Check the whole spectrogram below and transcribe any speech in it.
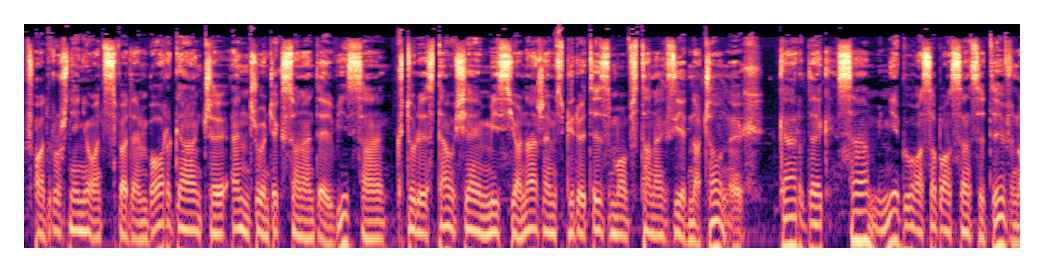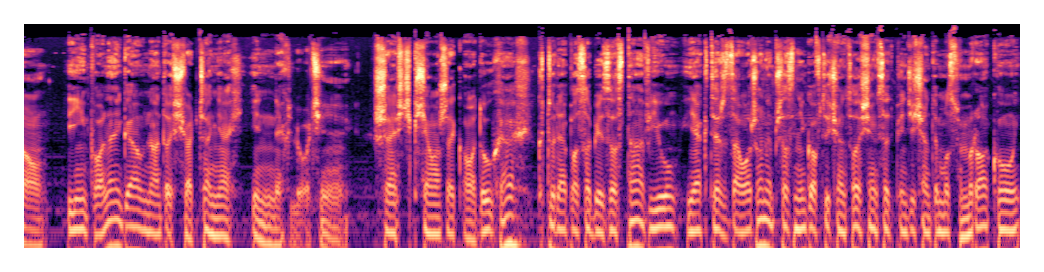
W odróżnieniu od Swedenborga czy Andrew Jacksona Davisa, który stał się misjonarzem spirytyzmu w Stanach Zjednoczonych, Kardec sam nie był osobą sensytywną i polegał na doświadczeniach innych ludzi. Sześć książek o duchach, które po sobie zostawił, jak też założone przez niego w 1858 roku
